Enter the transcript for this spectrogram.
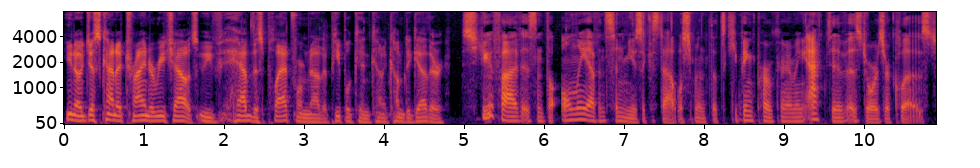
you know just kind of trying to reach out. So we have this platform now that people can kind of come together. Studio 5 isn't the only Evanston music establishment that's keeping programming active as doors are closed.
